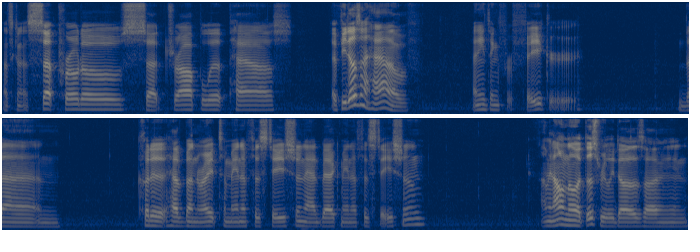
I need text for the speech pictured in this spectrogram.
That's going to set Proto, set Droplet, pass. If he doesn't have anything for Faker, then could it have been right to manifestation, add back manifestation? I mean, I don't know what this really does. I mean,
